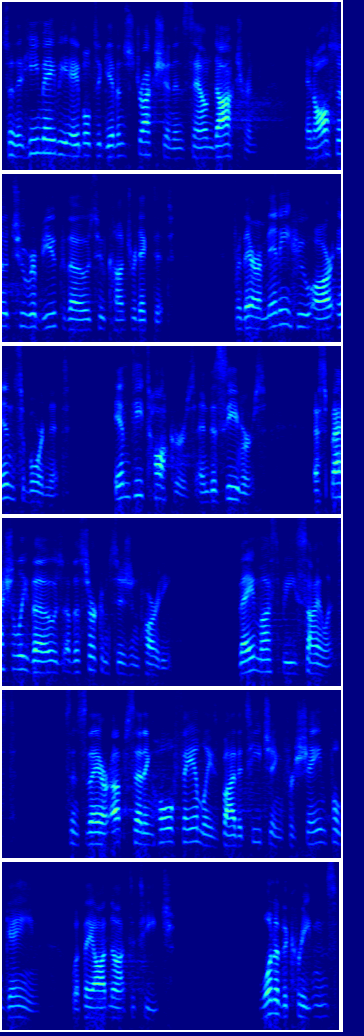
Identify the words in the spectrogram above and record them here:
so that he may be able to give instruction in sound doctrine and also to rebuke those who contradict it. For there are many who are insubordinate, empty talkers and deceivers, especially those of the circumcision party. They must be silenced, since they are upsetting whole families by the teaching for shameful gain what they ought not to teach. One of the Cretans,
